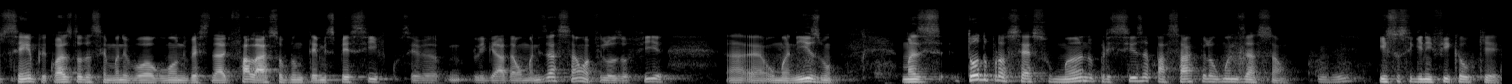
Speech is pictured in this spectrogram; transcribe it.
sempre, quase toda semana, eu vou a alguma universidade falar sobre um tema específico, seja ligado à humanização, à filosofia, a- a humanismo, mas todo processo humano precisa passar pela humanização. Uhum. Isso significa o quê?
